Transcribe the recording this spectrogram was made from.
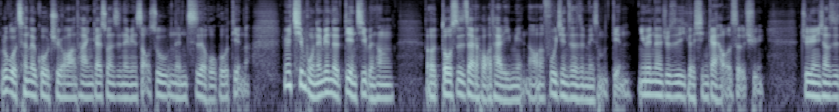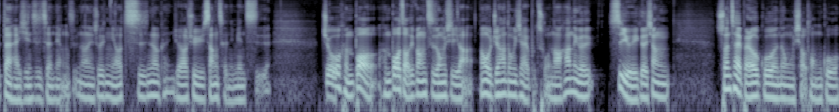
如果撑得过去的话，它应该算是那边少数能吃的火锅店了。因为青浦那边的店基本上，呃，都是在华泰里面，然后附近真的是没什么店，因为那就是一个新盖好的社区，就有点像是淡海新市镇那样子。那你说你要吃，那可能就要去商城里面吃，就很不好，很不好找地方吃东西啦。然后我觉得它东西还不错，然后它那个是有一个像酸菜白肉锅的那种小铜锅。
